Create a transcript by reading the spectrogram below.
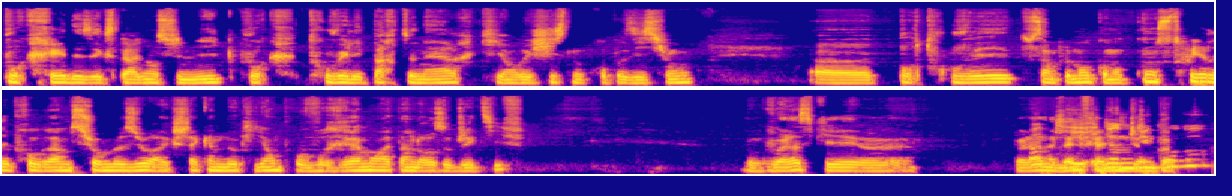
pour créer des expériences uniques, pour trouver les partenaires qui enrichissent nos propositions, euh, pour trouver tout simplement comment construire les programmes sur mesure avec chacun de nos clients pour vraiment atteindre leurs objectifs. Donc voilà ce qui est euh, voilà okay. la belle famille donc, du coup,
